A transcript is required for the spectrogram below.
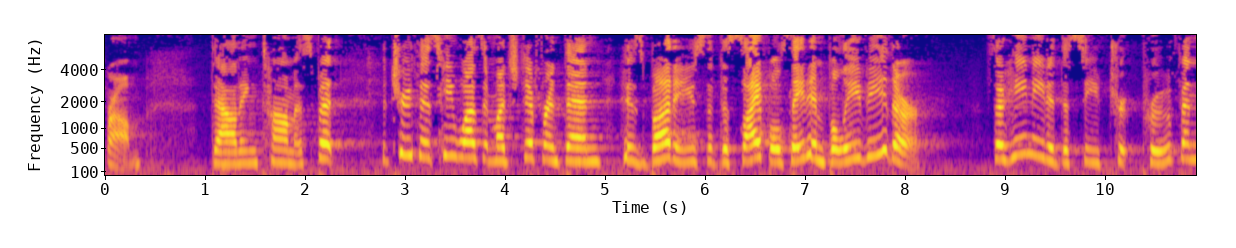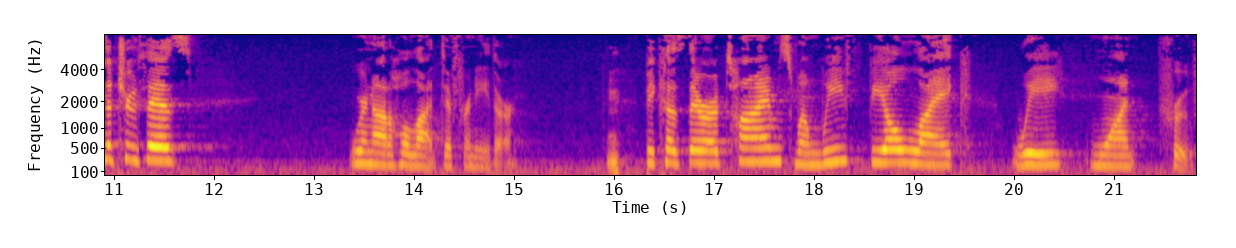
from, doubting Thomas. But the truth is, he wasn't much different than his buddies, the disciples. They didn't believe either. So he needed to see tr- proof. And the truth is, we're not a whole lot different either. Hmm. Because there are times when we feel like we want proof.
